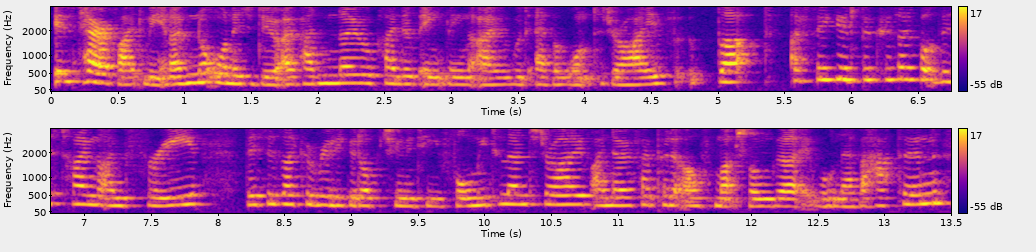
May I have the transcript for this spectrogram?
it's terrified me and I've not wanted to do it. I've had no kind of inkling that I would ever want to drive, but I figured because I've got this time that I'm free, this is like a really good opportunity for me to learn to drive. I know if I put it off much longer, it will never happen.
